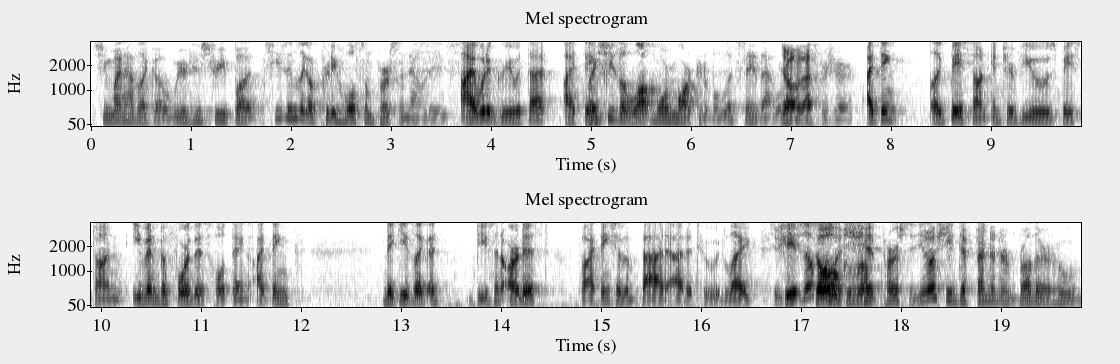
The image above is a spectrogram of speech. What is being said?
she might have like a weird history, but she seems like a pretty wholesome person nowadays. I would agree with that. I think Like, she's a lot more marketable. Let's say that way. Yo, that's for sure. I think like based on interviews, based on even before this whole thing, I think Nicki's like a decent artist, but I think she has a bad attitude. Like Dude, she's, also so a gro- shit person. You know, she defended her brother who.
